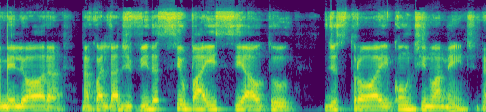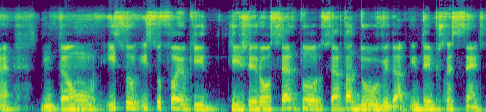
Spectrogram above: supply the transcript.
melhora na qualidade de vida se o país se auto destrói continuamente, né? Então, isso, isso foi o que, que gerou certo, certa dúvida em tempos recentes.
